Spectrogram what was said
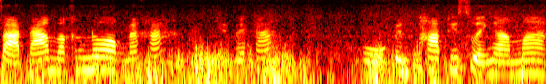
สาดน้ำมาข้างนอกนะคะ เห็นไหมคะ หเป็นภาพที่สวยงามมาก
